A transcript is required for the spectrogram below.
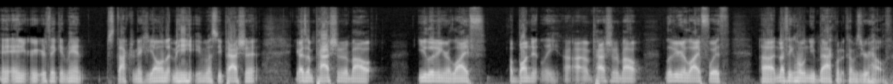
and, you're thinking, man, Dr. Nick yelling at me. He must be passionate. You guys, I'm passionate about you living your life abundantly. I'm passionate about living your life with uh, nothing holding you back when it comes to your health.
